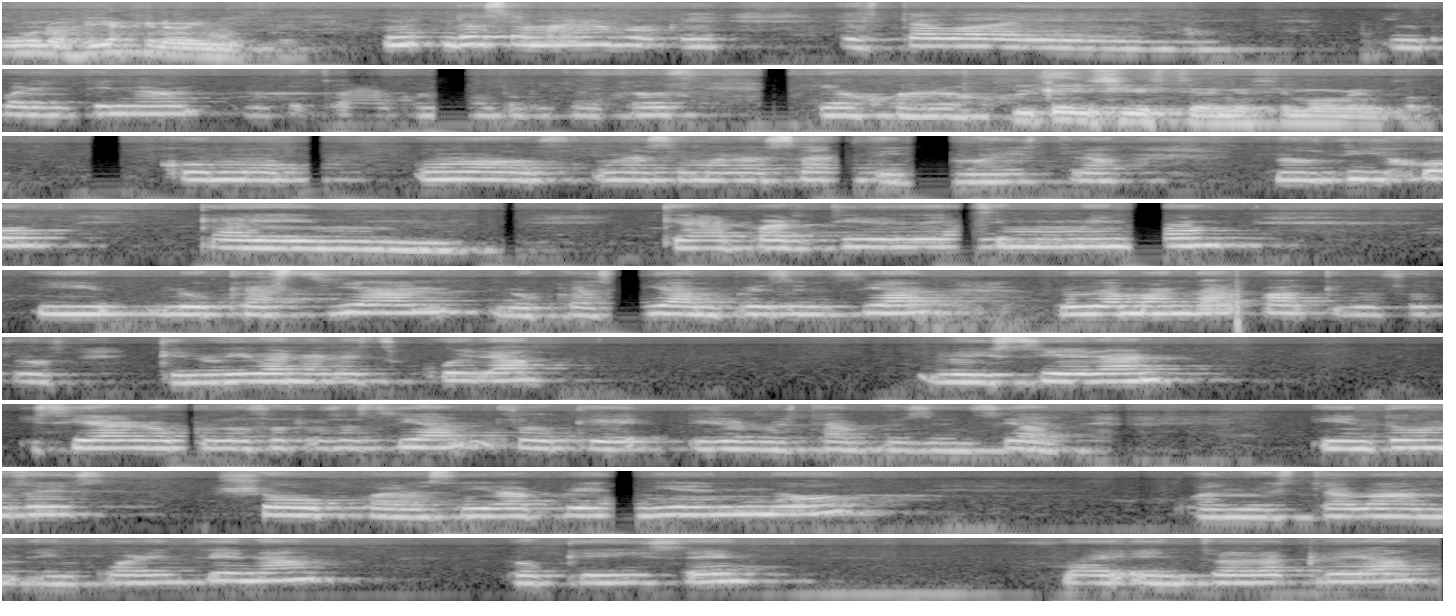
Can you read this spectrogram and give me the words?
unos días que no viniste. Dos semanas porque estaba en, en cuarentena, porque estaba con un poquito de tos y ojos rojos. ¿Y qué hiciste en ese momento? Como unos, unas semanas antes, la maestra nos dijo que, mm, que a partir de ese momento y lo que hacían, lo que hacían presencial, lo iba a mandar para que nosotros que no iban a la escuela lo hicieran, hicieran lo que los otros hacían, solo que ellos no estaban presencial. Y entonces yo para seguir aprendiendo, cuando estaba en cuarentena, lo que hice fue entrar a CREA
